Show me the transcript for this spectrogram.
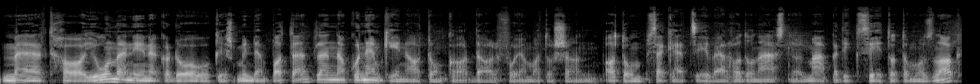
mert ha jól mennének a dolgok, és minden patent lenne, akkor nem kéne atomkarddal folyamatosan, atomszekercével hadonászni, hogy már pedig szétatomoznak.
